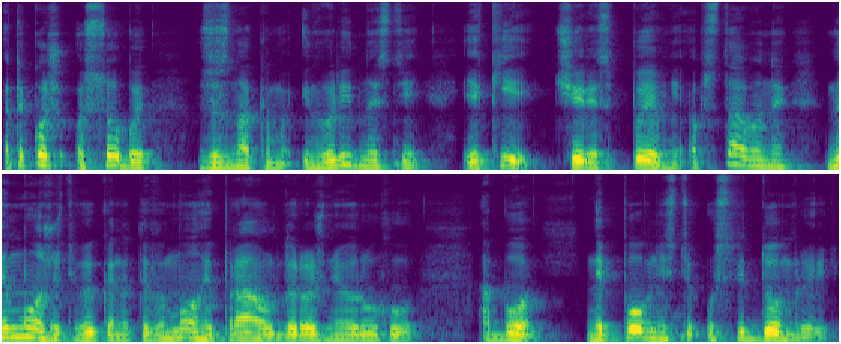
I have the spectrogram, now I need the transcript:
а також особи з ознаками інвалідності, які через певні обставини не можуть виконати вимоги правил дорожнього руху або не повністю усвідомлюють,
